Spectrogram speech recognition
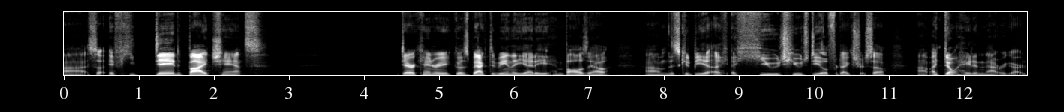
Uh, so if he did by chance Derrick Henry goes back to being the Yeti and balls out, um, this could be a, a, huge, huge deal for Dykstra. So um, I don't hate it in that regard.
